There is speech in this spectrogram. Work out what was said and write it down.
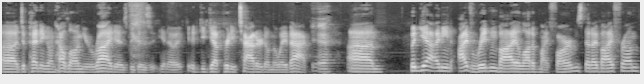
uh, depending on how long your ride is, because you know it, it could get pretty tattered on the way back. Yeah. Um, but yeah, I mean, I've ridden by a lot of my farms that I buy from.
